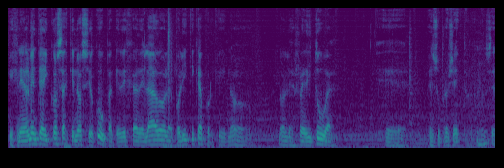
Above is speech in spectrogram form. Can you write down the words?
que generalmente hay cosas que no se ocupa, que deja de lado la política porque no, no les reditúa eh, en su proyecto. ¿No? O sea,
